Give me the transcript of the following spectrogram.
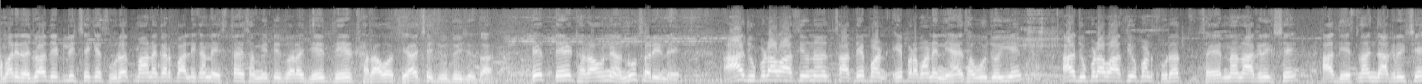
અમારી રજૂઆત એટલી છે કે સુરત મહાનગરપાલિકાના સ્થાયી સમિતિ દ્વારા જે જે ઠરાવો થયા છે જુદી જુદા એ તે ઠરાવોને અનુસરીને આ ઝૂંપડાવાસીઓને સાથે પણ એ પ્રમાણે ન્યાય થવો જોઈએ. આ ઝૂંપડાવાસીઓ પણ સુરત શહેરના નાગરિક છે, આ દેશના જ નાગરિક છે.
